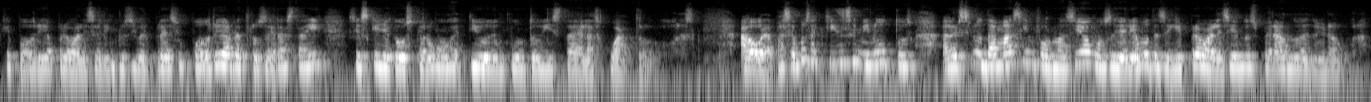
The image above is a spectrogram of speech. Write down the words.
que podría prevalecer inclusive el precio, podría retroceder hasta ahí si es que llega a buscar un objetivo de un punto de vista de las cuatro horas. Ahora, pasemos a 15 minutos a ver si nos da más información o si deberíamos de seguir prevaleciendo esperando desde una hora.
